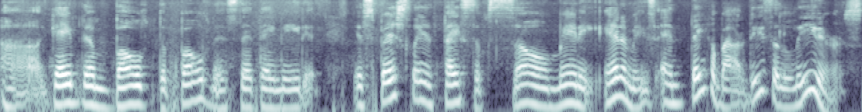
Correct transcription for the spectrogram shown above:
uh, gave them bold the boldness that they needed, especially in face of so many enemies. And think about it; these are leaders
